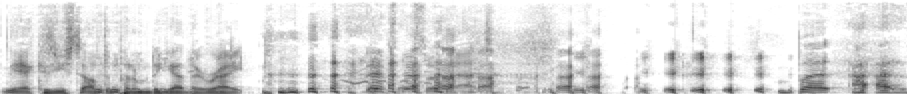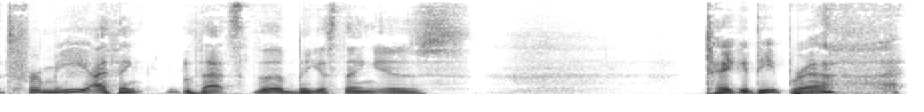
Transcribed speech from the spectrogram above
Yeah, because you still have to put them together, right? There's also that. but I, I, for me, I think that's the biggest thing is take a deep breath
